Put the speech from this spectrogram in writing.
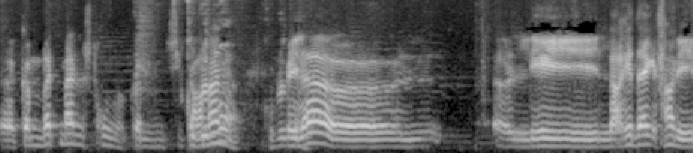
euh, comme Batman, je trouve, comme Superman. Mais là, euh, euh, les, la rédac, enfin les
